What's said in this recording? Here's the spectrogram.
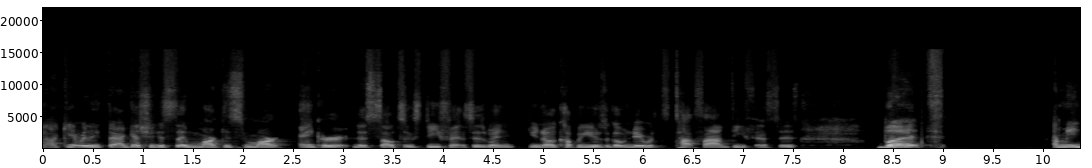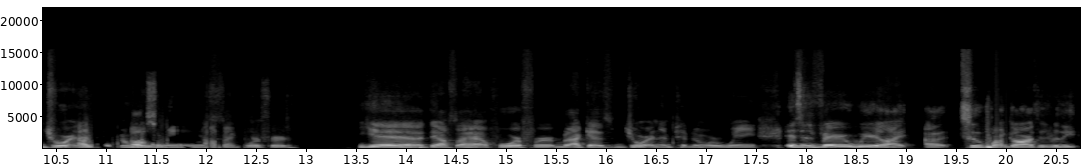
I can't really think. I guess you could say Marcus Smart anchored the Celtics defenses when you know a couple years ago when they were top five defenses. But I mean, Jordan I and Pippen were also like Horford. Yeah, they also had Horford, but I guess Jordan and Pippen were wing. It's just very weird. Like uh, two point guards is really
